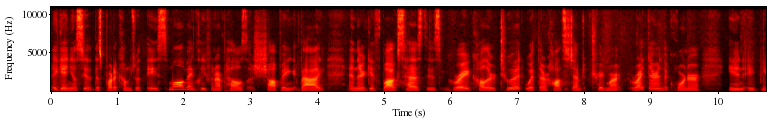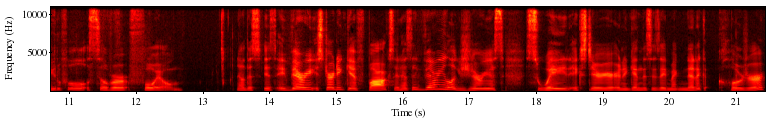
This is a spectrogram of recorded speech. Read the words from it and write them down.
Again, you'll see that this product comes with a small Van Cleef & Arpels shopping bag, and their gift box has this gray color to it with their hot stamped trademark right there in the corner in a beautiful silver foil. Now this is a very sturdy gift box. It has a very luxurious suede exterior and again this is a magnetic closure.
